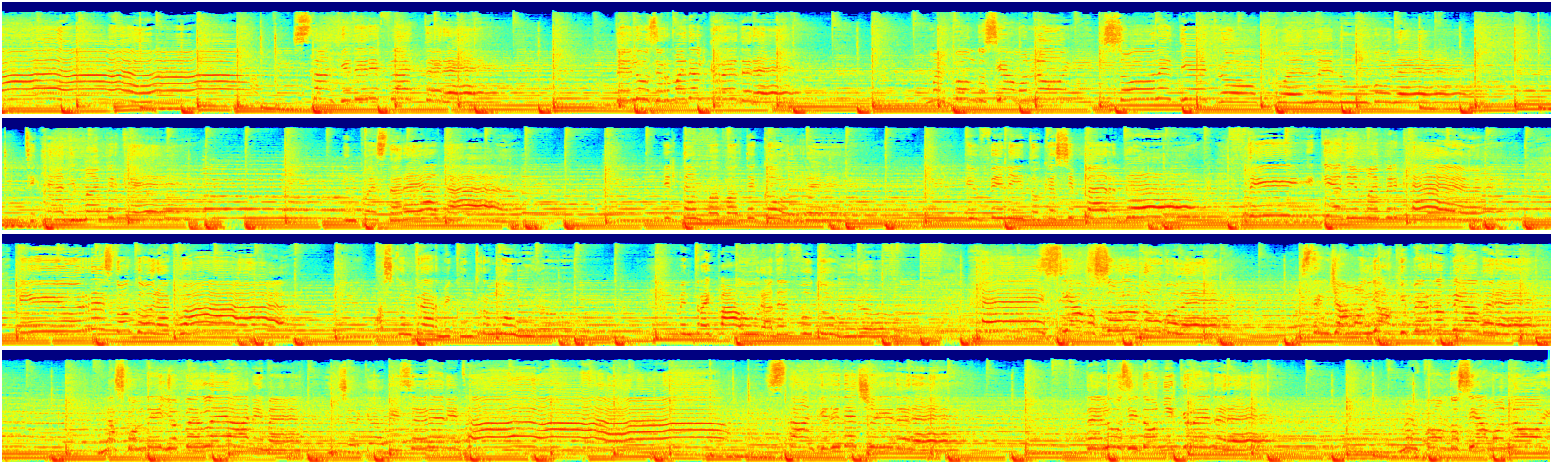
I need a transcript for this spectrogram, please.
perde. Ti chiedi mai perché io resto ancora qua a scontrarmi contro un muro, mentre hai paura del futuro. E siamo solo nuvole, stringiamo gli occhi per non piovere, nascondiglio per le anime in cerca di serenità stanchi di decidere, siamo noi,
